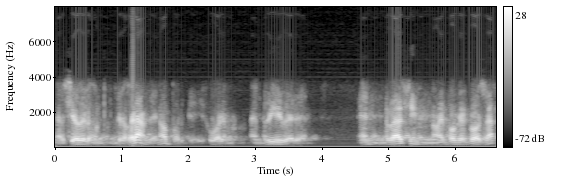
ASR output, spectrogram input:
ha sido de los, de los grandes, ¿no? Porque jugar en, en River, en, en Racing no hay poca cosa.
